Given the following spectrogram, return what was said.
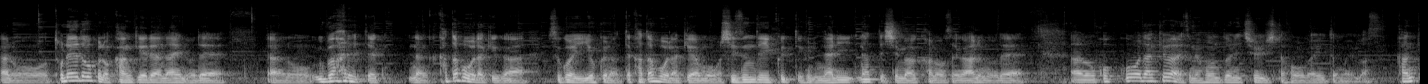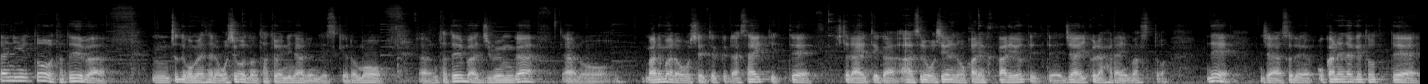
あのトレードオフの関係ではないのであの奪われてなんか片方だけがすごい良くなって片方だけはもう沈んでいくっていうふうになりなってしまう可能性があるのであのここだけはですね本当に注意した方がいいと思います。簡単に言うと例えばうん、ちょっとごめんなさいねお仕事の例えになるんですけどもあの例えば自分が「あのまる教えてください」って言ってそしたら相手が「あそれ教えるのお金かかるよ」って言って「じゃあいくら払います」と。でじゃあそれお金だけ取って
